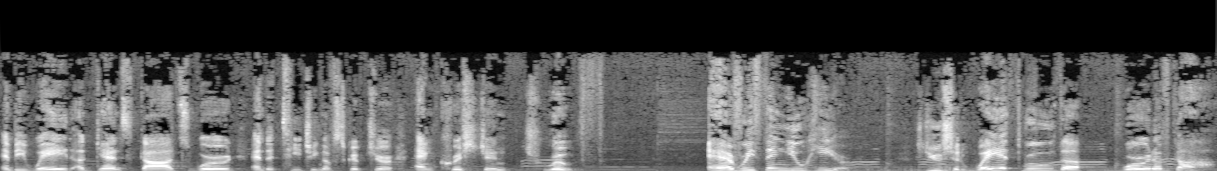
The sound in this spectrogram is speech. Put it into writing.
and be weighed against God's word and the teaching of Scripture and Christian truth. Everything you hear, you should weigh it through the word of God.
